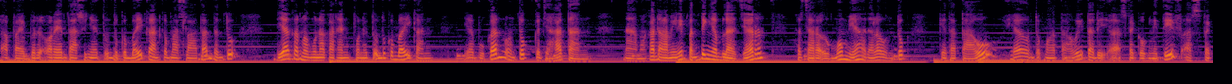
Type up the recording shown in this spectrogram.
apa ya, berorientasinya itu untuk kebaikan, kemaslahatan, tentu dia akan menggunakan handphone itu untuk kebaikan, ya bukan untuk kejahatan. Nah, maka dalam ini pentingnya belajar secara umum ya adalah untuk kita tahu ya untuk mengetahui tadi aspek kognitif, aspek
